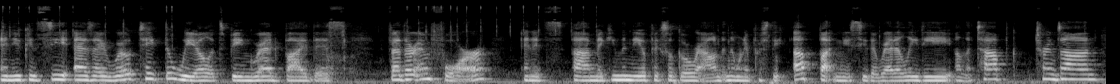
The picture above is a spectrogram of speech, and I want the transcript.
And you can see as I rotate the wheel, it's being read by this Feather M4, and it's uh, making the NeoPixel go around. And then when I press the up button, you see the red LED on the top turns on.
